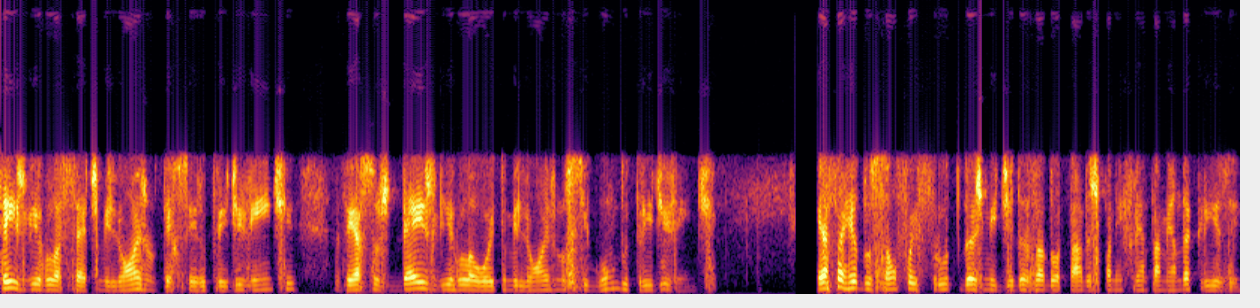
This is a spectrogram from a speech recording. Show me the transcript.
6,7 milhões no terceiro TRI de 20 versus 10,8 milhões no segundo TRI de 20. Essa redução foi fruto das medidas adotadas para enfrentamento da crise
